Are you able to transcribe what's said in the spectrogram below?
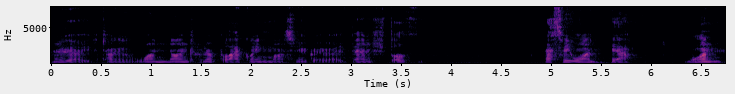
There you go. You're talking one non-Tuner Blackwing monster in your graveyard. Banish both. Has to be one? Yeah. One.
